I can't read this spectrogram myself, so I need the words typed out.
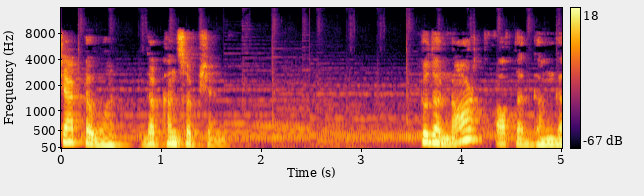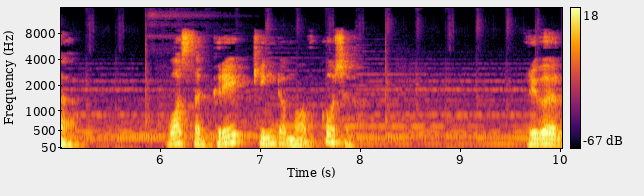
Chapter 1 The Conception To the north of the Ganga was the great kingdom of Kosala. River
